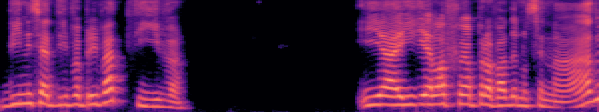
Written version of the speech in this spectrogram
de iniciativa privativa. E aí ela foi aprovada no Senado,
